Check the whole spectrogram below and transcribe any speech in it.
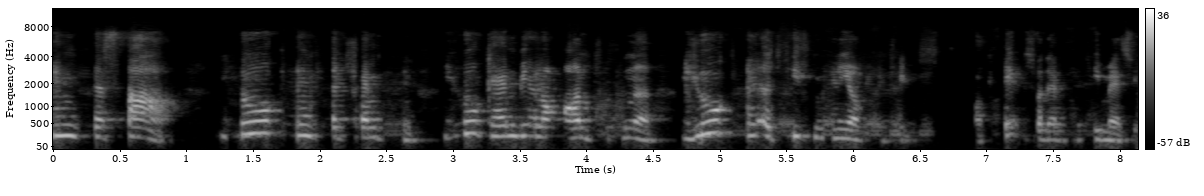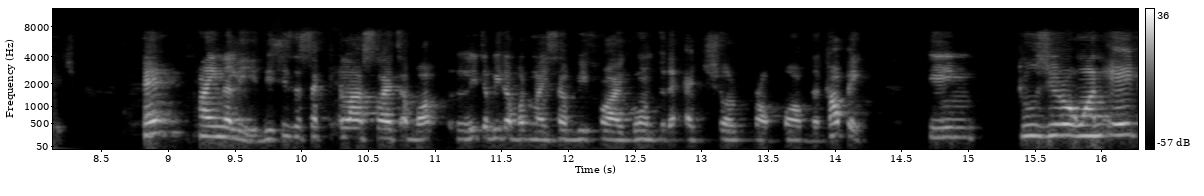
can be a star. You can be a champion. You can be an entrepreneur. You can achieve many of your dreams. Okay, so that's the key message. And finally, this is the second last slide about a little bit about myself before I go into the actual proper of the topic. In 2018,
